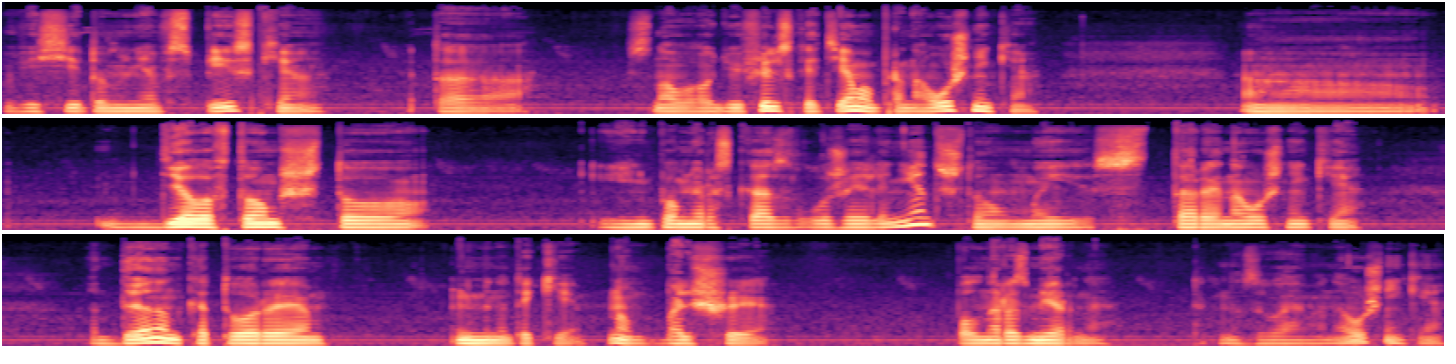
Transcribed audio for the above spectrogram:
висит у меня в списке, это снова аудиофильская тема про наушники. А, дело в том, что я не помню, рассказывал уже или нет, что мои старые наушники Denon, которые именно такие, ну, большие, полноразмерные, так называемые наушники.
